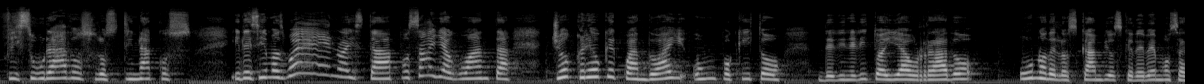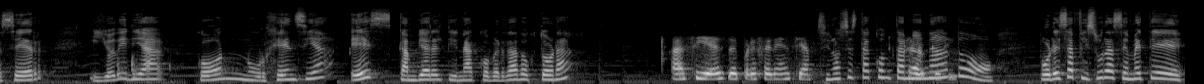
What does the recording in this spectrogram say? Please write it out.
fisurados los tinacos y decimos, bueno, ahí está, pues ahí aguanta. Yo creo que cuando hay un poquito de dinerito ahí ahorrado, uno de los cambios que debemos hacer, y yo diría con urgencia, es cambiar el tinaco, ¿verdad, doctora? Así es, de preferencia. Si no se está contaminando. Por esa fisura se mete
